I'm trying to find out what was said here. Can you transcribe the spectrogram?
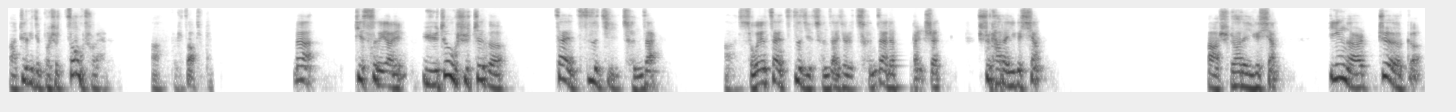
啊，这个就不是造出来的，啊，不是造出来的。那第四个要点，宇宙是这个在自己存在，啊，所谓在自己存在，就是存在的本身，是它的一个像，啊，是它的一个像。因而这个，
